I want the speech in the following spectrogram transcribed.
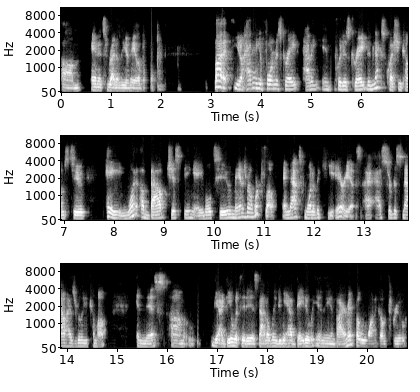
um, and it's readily available. But you know, having a form is great, having input is great. The next question comes to, hey, what about just being able to manage my workflow? And that's one of the key areas. As ServiceNow has really come up in this, um, the idea with it is not only do we have data in the environment, but we want to go through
